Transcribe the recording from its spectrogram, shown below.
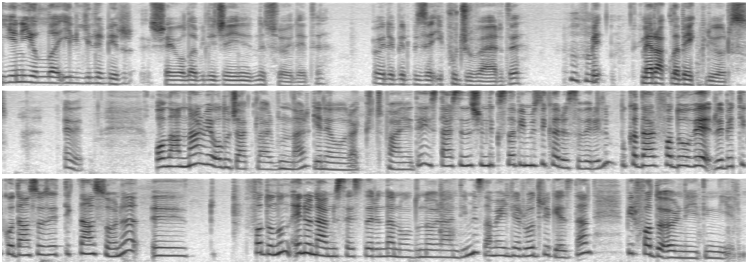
yeni yılla ilgili bir şey olabileceğini söyledi. Öyle bir bize ipucu verdi. Be merakla bekliyoruz. Evet. Olanlar ve olacaklar bunlar genel olarak kütüphanede. İsterseniz şimdi kısa bir müzik arası verelim. Bu kadar Fado ve Rebetiko'dan söz ettikten sonra e, Fado'nun en önemli seslerinden olduğunu öğrendiğimiz Amelia Rodriguez'den bir Fado örneği dinleyelim.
